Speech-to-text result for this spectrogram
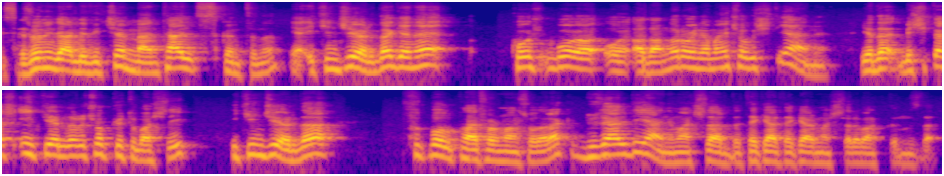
sezon ilerledikçe mental sıkıntının ya ikinci yarıda gene koş, bu adamlar oynamaya çalıştı yani. Ya da Beşiktaş ilk yarıları çok kötü başlayıp ikinci yarıda futbol performansı olarak düzeldi yani maçlarda teker teker maçlara baktığımızda.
